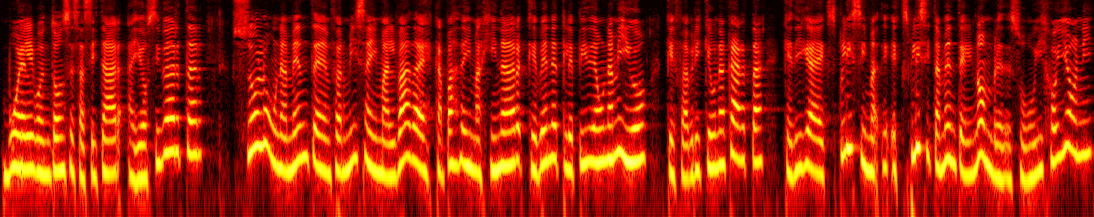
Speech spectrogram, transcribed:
Vuelvo entonces a citar a Yossi Werther, Solo una mente enfermiza y malvada es capaz de imaginar que Bennett le pide a un amigo que fabrique una carta que diga explícitamente el nombre de su hijo Yoni,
